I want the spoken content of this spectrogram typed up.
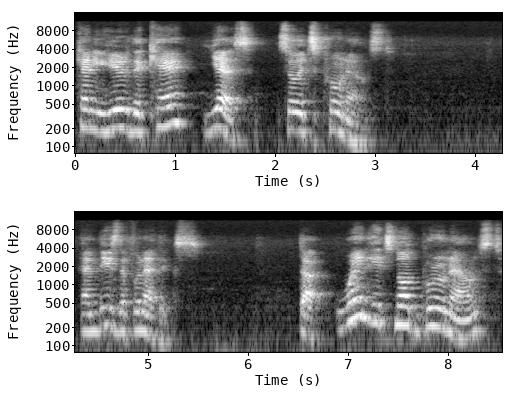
Can you hear the K? Yes. So it's pronounced. And these the phonetics. That when it's not pronounced,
